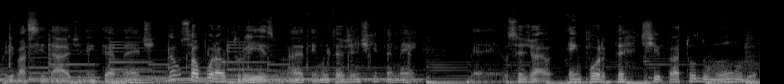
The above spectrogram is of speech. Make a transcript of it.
privacidade na internet, não só por altruísmo, né? Tem muita gente que também, é, ou seja, é importante para todo mundo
